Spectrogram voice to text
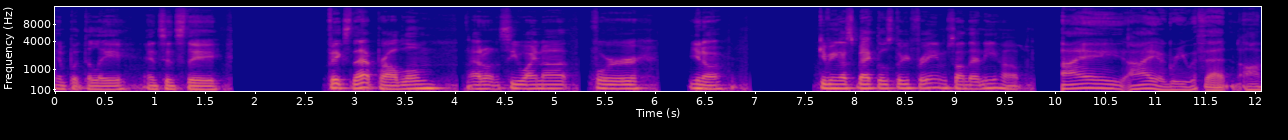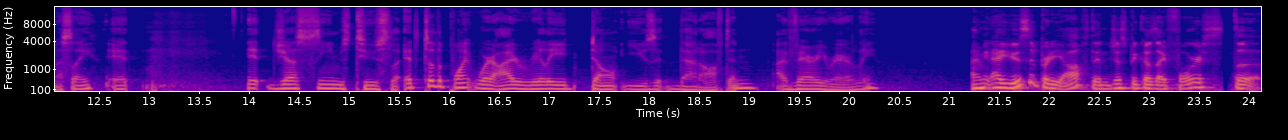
input delay. And since they fixed that problem, I don't see why not for, you know, giving us back those three frames on that knee hop. I I agree with that, honestly. It it just seems too slow. It's to the point where I really don't use it that often. I very rarely. I mean, I use it pretty often just because I force the,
